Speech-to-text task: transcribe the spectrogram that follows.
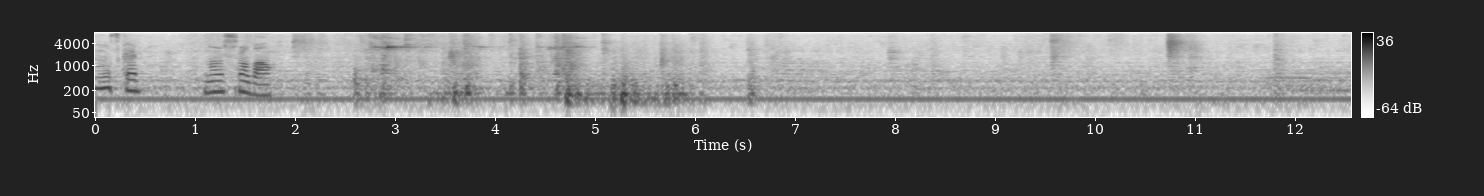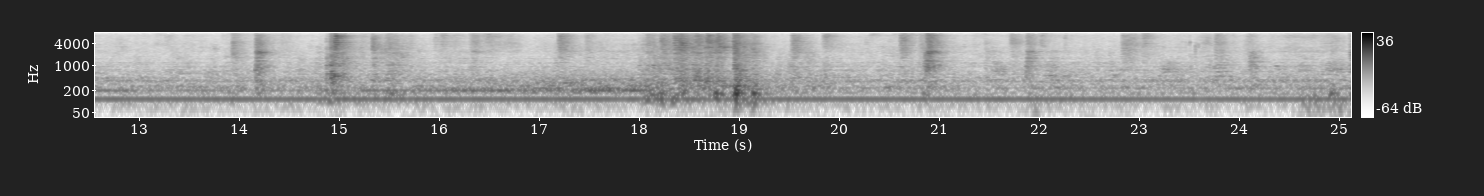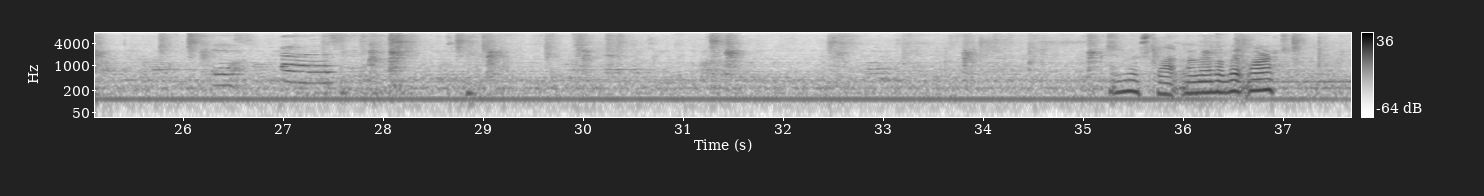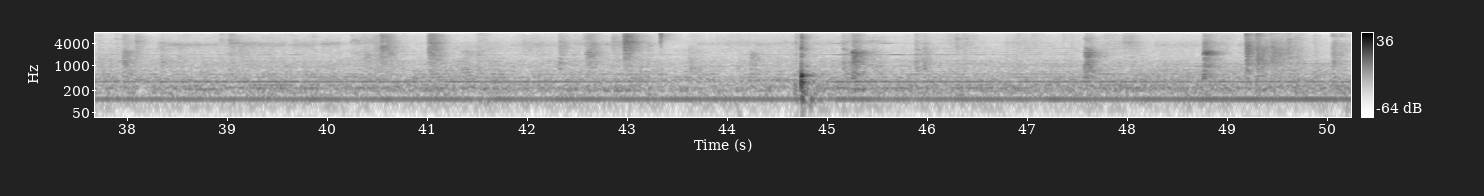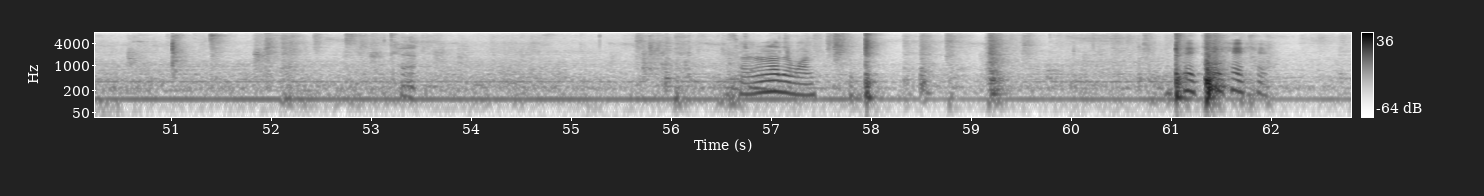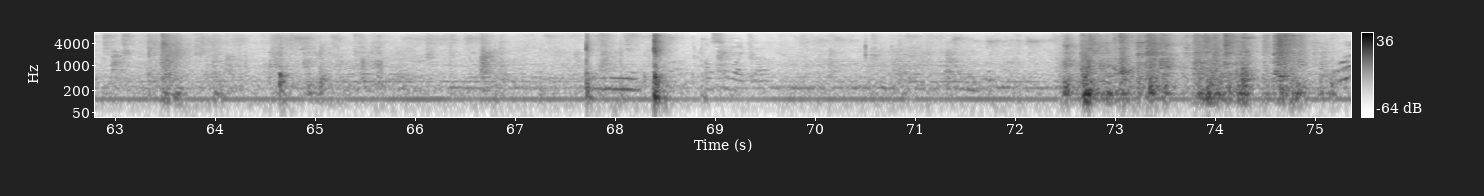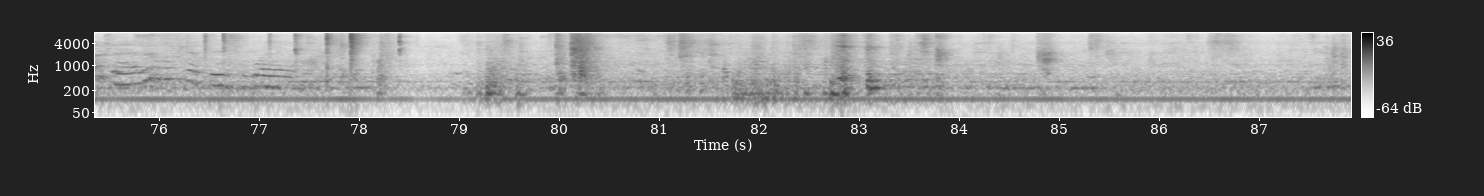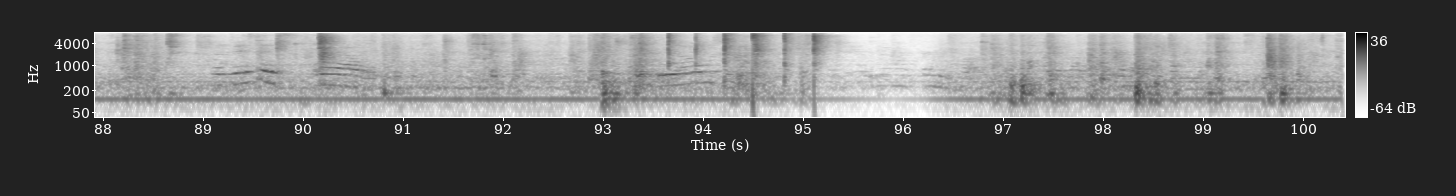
That's good. Not a snowball. I'm gonna flatten a little bit more. Okay. Start another one. Hey, hey, hey, hey.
